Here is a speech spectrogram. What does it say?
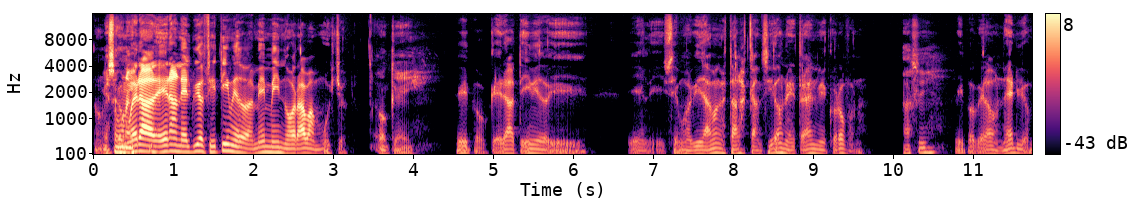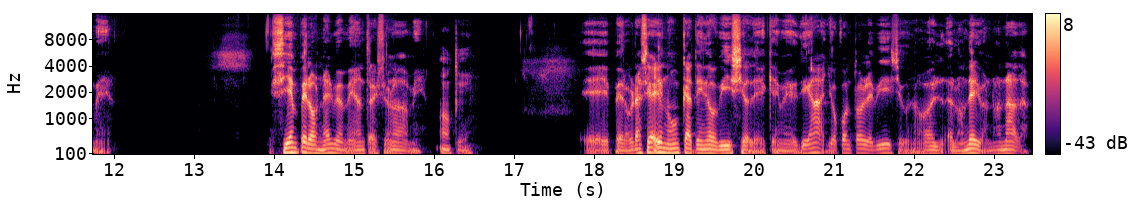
no. Eso es Como una- era, era nervioso y tímido, también me ignoraban mucho. Ok. Sí, porque era tímido y, y- y se me olvidaban hasta las canciones detrás del micrófono. Así. Sí, porque los nervios. Me, siempre los nervios me han traicionado a mí. Ok. Eh, pero gracias a Dios nunca he tenido vicio de que me digan, ah, yo controlo el vicio, no, el- los nervios, no nada.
